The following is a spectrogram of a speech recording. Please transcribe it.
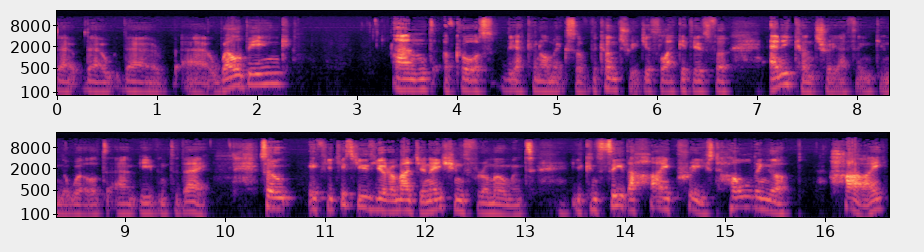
their their, their uh, well-being and of course the economics of the country just like it is for any country i think in the world um, even today. So if you just use your imaginations for a moment you can see the high priest holding up high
